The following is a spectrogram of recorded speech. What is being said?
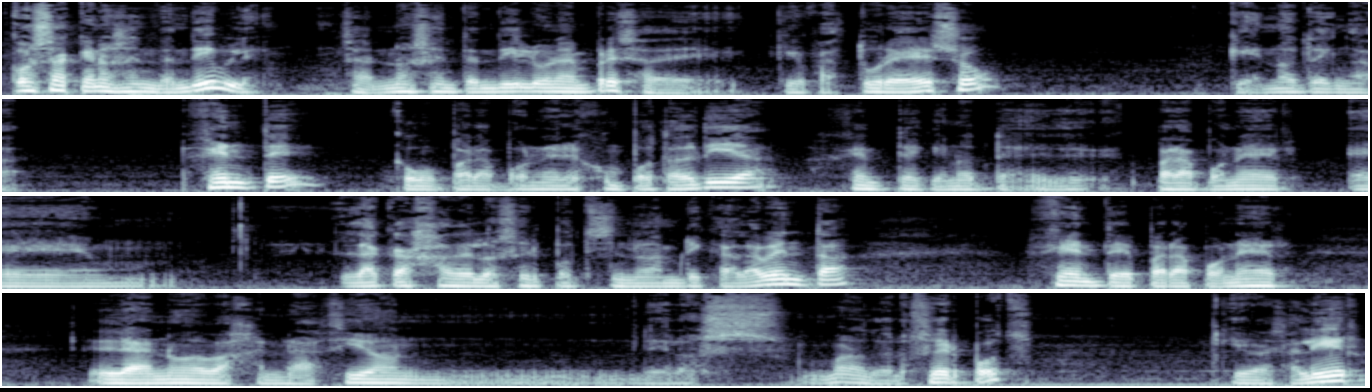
cosa que no es entendible. O sea, no es entendible una empresa de, que facture eso, que no tenga gente como para poner el HomePod al día, gente que no tenga para poner eh, la caja de los AirPods inalámbrica a la venta, gente para poner la nueva generación de los bueno de los AirPods que iba a salir,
